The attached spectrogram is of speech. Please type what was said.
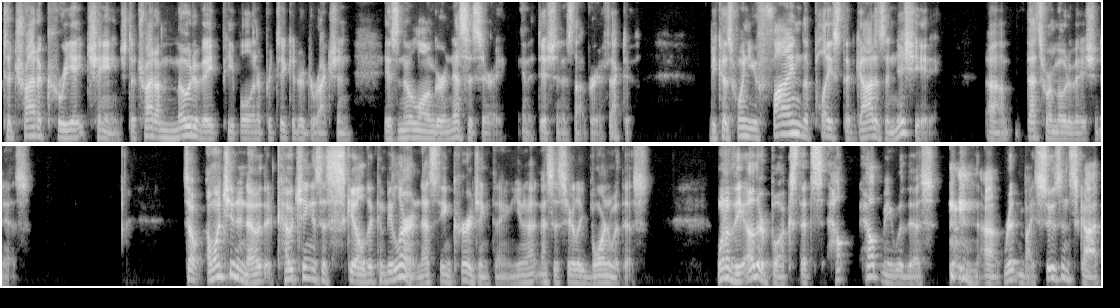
to try to create change to try to motivate people in a particular direction is no longer necessary. In addition it's not very effective. Because when you find the place that god is initiating um, that's where motivation is. So i want you to know that coaching is a skill that can be learned. That's the encouraging thing. You're not necessarily born with this. One of the other books that's help, helped me with this, uh, written by Susan Scott,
